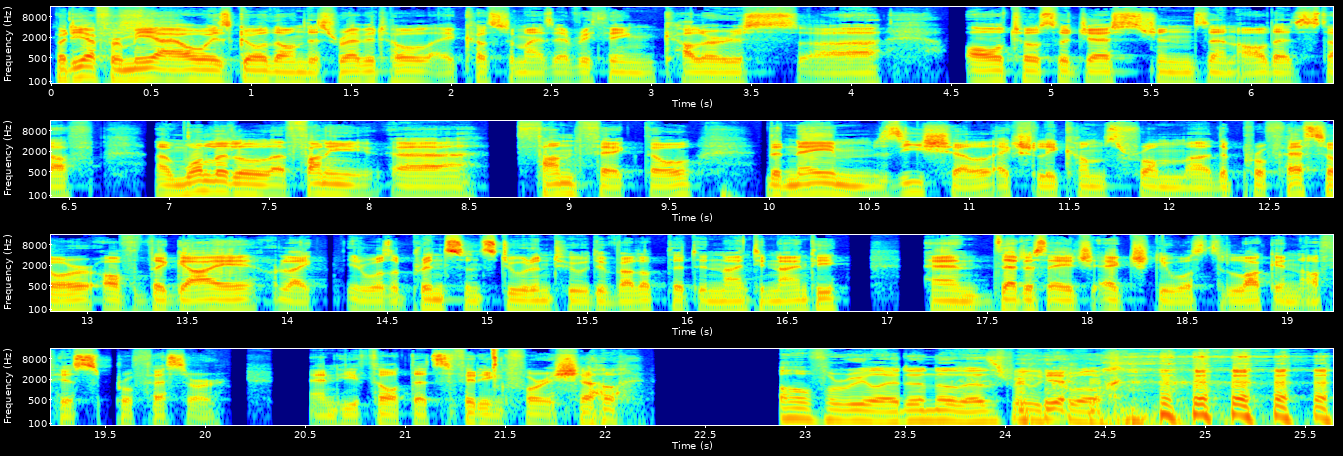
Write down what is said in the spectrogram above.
But yeah, for me, I always go down this rabbit hole. I customize everything, colors, uh, auto suggestions, and all that stuff. And one little uh, funny uh, fun fact, though, the name Z Shell actually comes from uh, the professor of the guy. Like it was a Princeton student who developed it in 1990, and ZSH actually was the login of his professor, and he thought that's fitting for a shell. Oh, for real? I didn't know. That's really cool.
